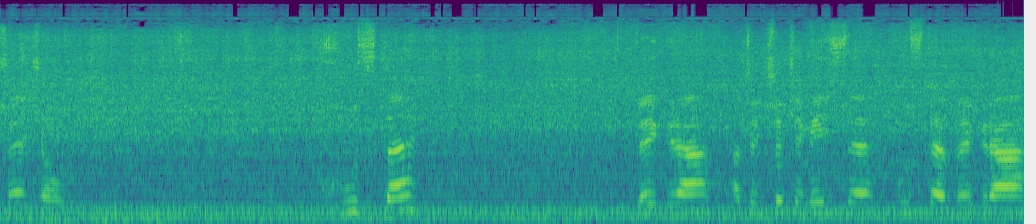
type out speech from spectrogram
trzecią chustę wygra, a czyli trzecie miejsce chustę wygra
